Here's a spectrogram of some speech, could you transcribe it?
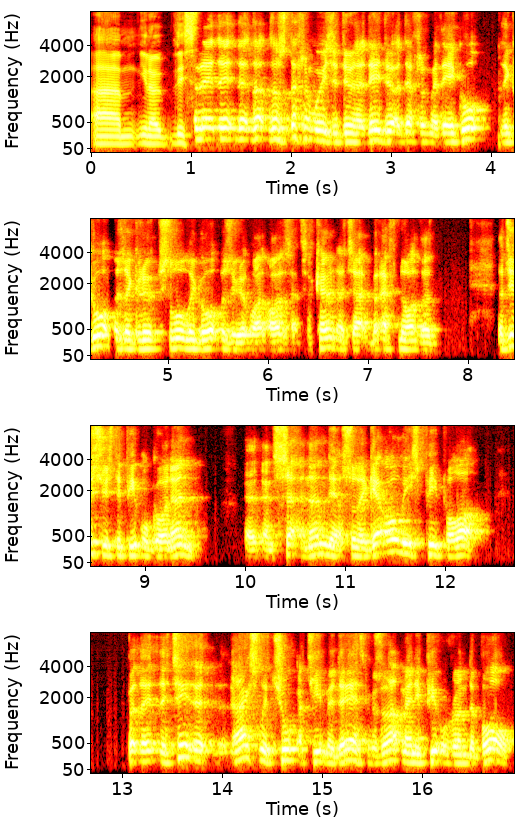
um, you know this. They- they- they- there's different ways of doing it. They do it a different way. They go they go up as a group, slowly go up as a group. Or it's a counter attack, but if not, they're, they're just used to people going in and, and sitting in there. So they get all these people up, but they, they take they actually choke a team to death because that many people run the ball.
